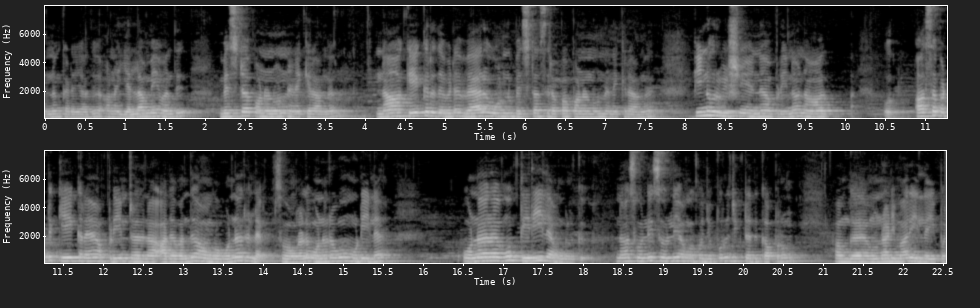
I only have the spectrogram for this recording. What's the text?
எண்ணம் கிடையாது. ஆனால் எல்லாமே வந்து பெஸ்ட்டாக பண்ணணும்னு நினைக்கிறாங்க. நான் கேட்குறத விட வேறு ஒன்று பெஸ்ட்டாக சிறப்பாக பண்ணணும்னு நினைக்கிறாங்க. இன்னொரு விஷயம் என்ன அப்படின்னா நான் ஆசைப்பட்டு கேட்குறேன் அப்படின்றதுல அதை வந்து அவங்க உணரலை. ஸோ அவங்களால உணரவும் முடியல. உணரவும் தெரியல அவங்களுக்கு. நான் சொல்லி சொல்லி அவங்க கொஞ்சம் புரிஞ்சுக்கிட்டதுக்கப்புறம் அவங்க முன்னாடி மாதிரி இல்லை. இப்போ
